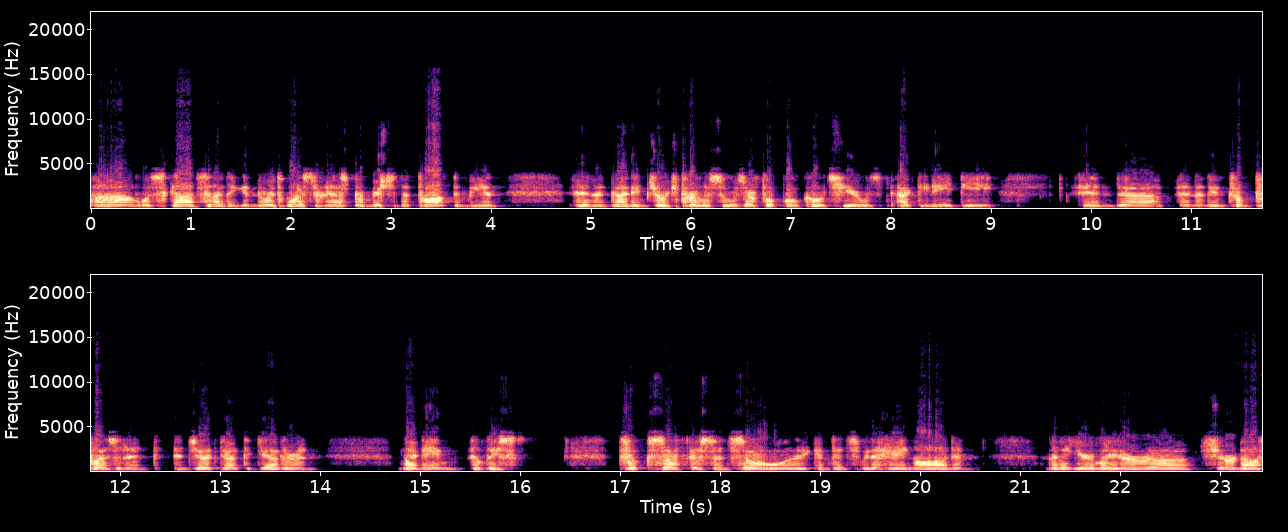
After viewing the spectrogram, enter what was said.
uh, Wisconsin, I think in Northwestern, asked permission to talk to me, and and a guy named George Perles, who was our football coach here, was acting AD. And uh, and an interim president and Judd got together, and my name at least took surface, and so they convinced me to hang on. And, then a year later, uh, sure enough,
